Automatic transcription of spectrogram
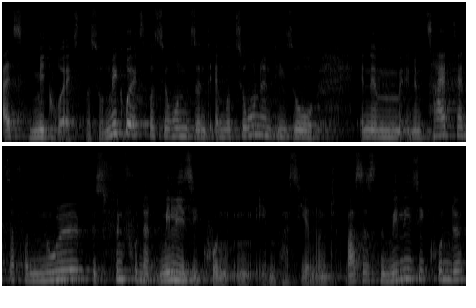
als Mikroexpressionen. Mikroexpressionen sind Emotionen, die so in einem, in einem Zeitfenster von 0 bis 500 Millisekunden eben passieren. Und was ist eine Millisekunde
